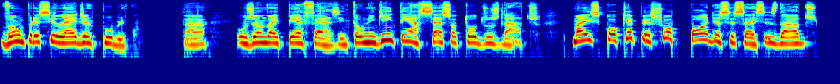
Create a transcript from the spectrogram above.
vão para esse ledger público. Tá? Usando IPFS. Então ninguém tem acesso a todos os dados, mas qualquer pessoa pode acessar esses dados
